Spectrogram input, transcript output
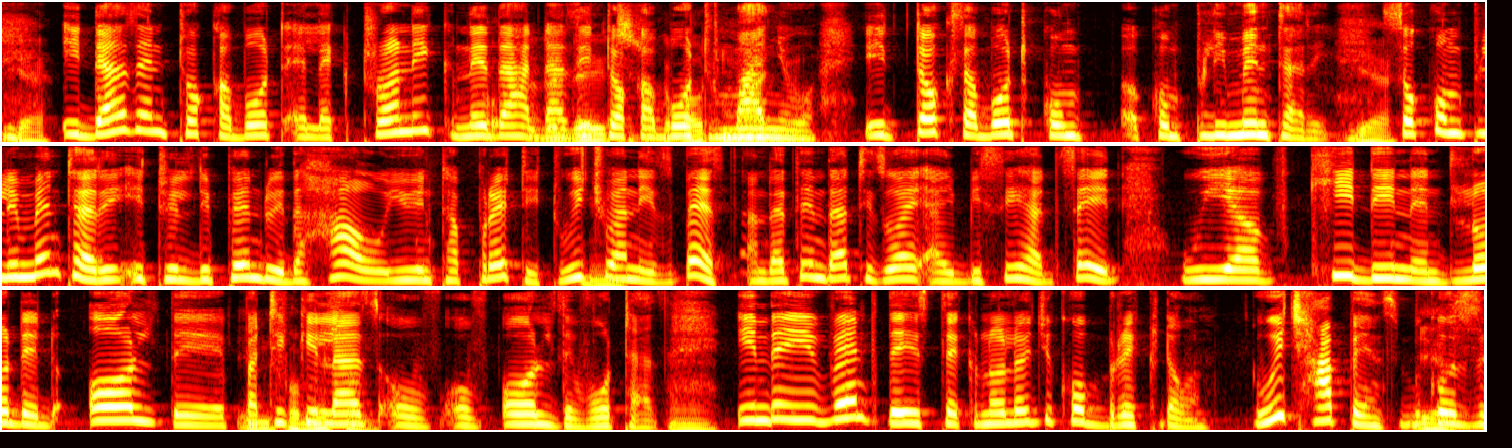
Yeah. it doesn't talk about electronic, neither Oh, does it talk about, about manual. manual. It talks about com- uh, complementary. Yeah. So, complementary, it will depend with how you interpret it, Mm. which one is best. And I think that is why IEBC had said we have keyed in and loaded all the particulars of, of all the voters. Mm. In the event there is technological breakdown, which happens because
